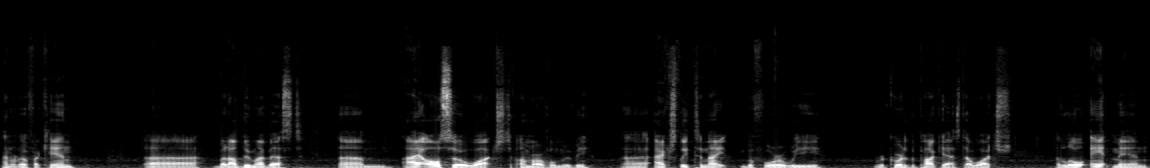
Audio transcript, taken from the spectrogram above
I don't know if I can. Uh, but I'll do my best. Um, I also watched a Marvel movie. Uh, actually, tonight before we recorded the podcast, I watched a little Ant Man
